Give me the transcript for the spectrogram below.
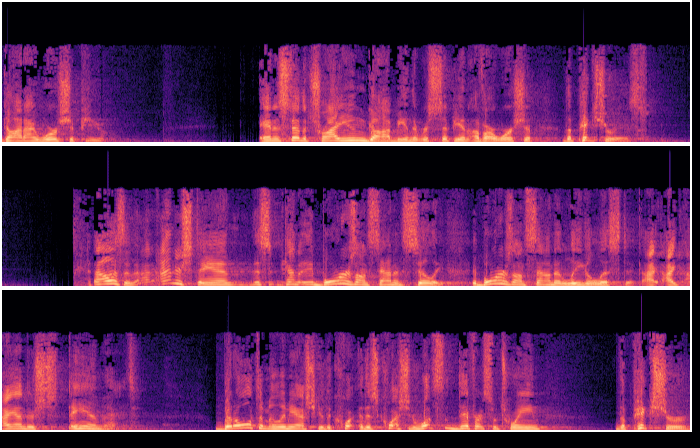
God, I worship you. And instead of the triune God being the recipient of our worship, the picture is. Now, listen, I understand this kind of, it borders on sounding silly. It borders on sounding legalistic. I, I, I understand that. But ultimately, let me ask you the, this question What's the difference between the picture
